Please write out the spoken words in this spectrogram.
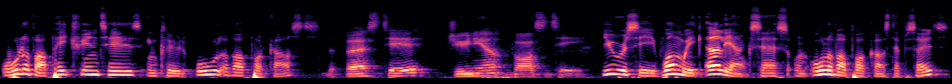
all of our Patreon tiers include all of our podcasts. The first tier, Junior Varsity. You receive one week early access on all of our podcast episodes,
